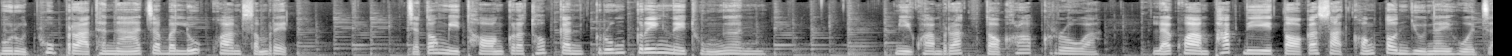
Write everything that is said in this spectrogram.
บุรุษผู้ปรารถนาจะบรรลุความสำเร็จ จะต้องมีทองกระทบกันกรุ้งกริ้งในถุงเงิน มีความรักต่อครอบครัว และความพักดีต่อกษัตริย์ของตนอยู่ในหัวใจ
